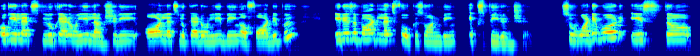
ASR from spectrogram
okay let's look at only luxury or let's look at only being affordable. It is about let's focus on being experiential. So whatever is the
